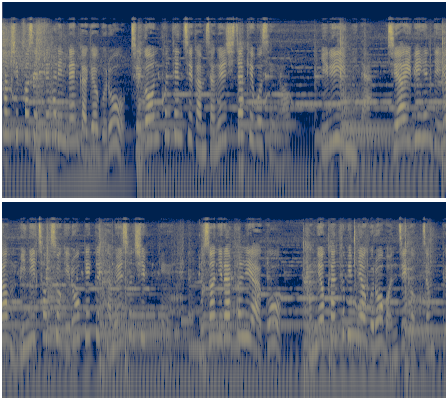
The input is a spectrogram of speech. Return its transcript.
30% 할인된 가격으로 즐거운 콘텐츠 감상을 시작해보세요. 1위입니다. GIB 핸디형 미니 청소기로 깨끗함을 손쉽게 무선이라 편리하고 강력한 흡입력으로 먼지 걱정 끝.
